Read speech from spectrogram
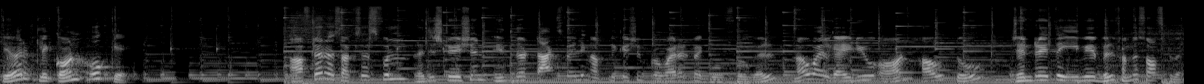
Here click on OK. After a successful registration in the tax filing application provided by GoFrugal, now I'll guide you on how to generate the eWay bill from the software.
